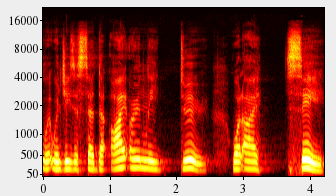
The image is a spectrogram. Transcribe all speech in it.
when Jesus said that I only do what I see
